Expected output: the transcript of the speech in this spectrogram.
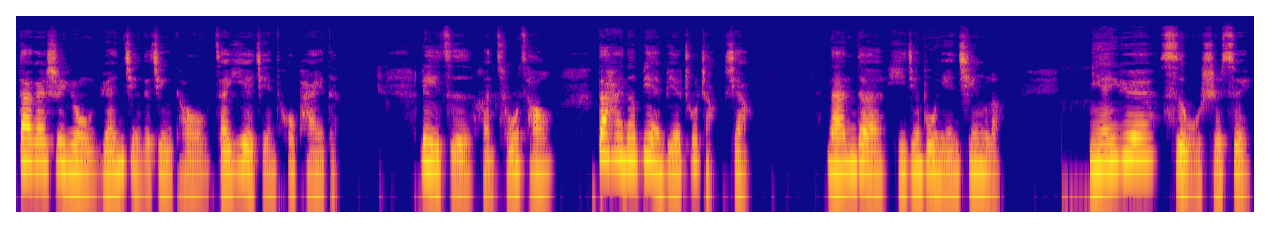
大概是用远景的镜头在夜间偷拍的。粒子很粗糙，但还能辨别出长相。男的已经不年轻了，年约四五十岁，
